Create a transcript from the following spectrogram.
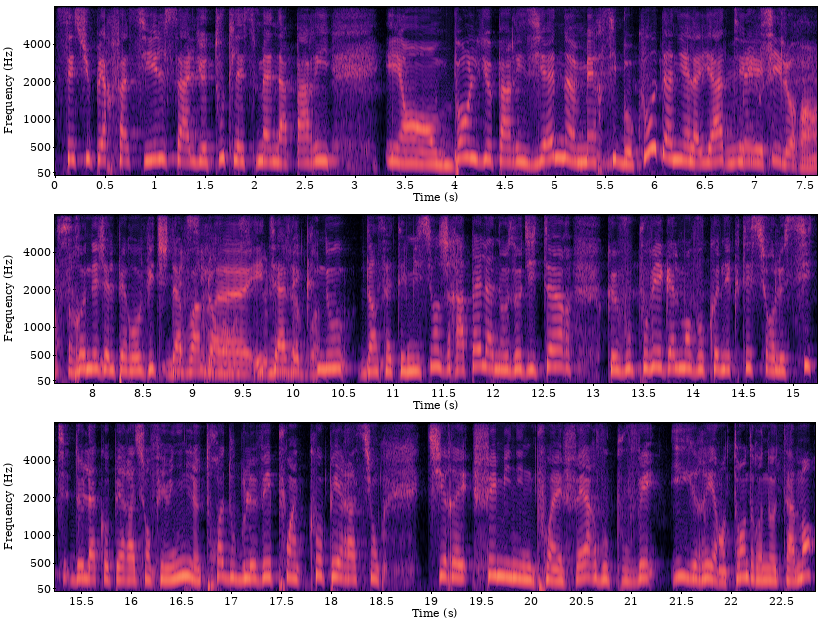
C'est super facile, ça a lieu toutes les semaines à Paris et en banlieue parisienne. Merci beaucoup, Daniel Ayat Merci, Laurence. René Gelperovic d'avoir euh, été avec nous dans cette émission. Je rappelle à nos auditeurs que vous pouvez également vous connecter connecter sur le site de la coopération féminine, le www.coopération-féminine.fr. Vous pouvez y réentendre notamment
